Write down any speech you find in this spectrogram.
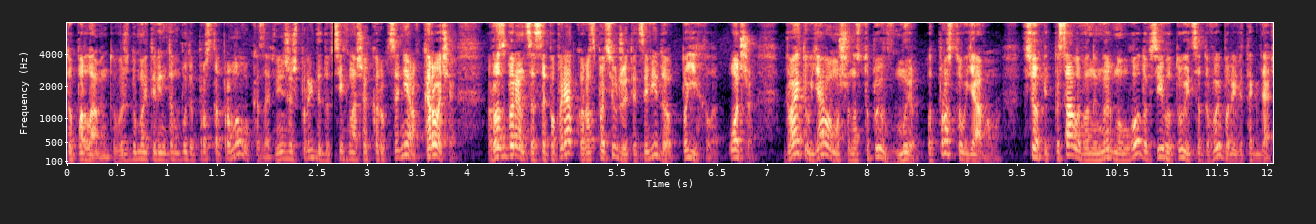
До парламенту, ви ж думаєте, він там буде просто промову казати? Він же ж прийде до всіх наших корупціонерів. Коротше, розберемо це все по порядку, розповсюджуйте це відео. Поїхали. Отже, давайте уявимо, що наступив мир. От просто уявимо. Все, підписали вони мирну угоду, всі готуються до виборів і так далі.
